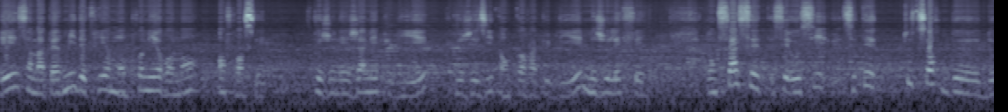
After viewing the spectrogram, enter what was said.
et ça m'a permis d'écrire mon premier roman en français que je n'ai jamais publié, que j'hésite encore à publier, mais je l'ai fait. Donc ça, c'est aussi, c'était toutes sortes de,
